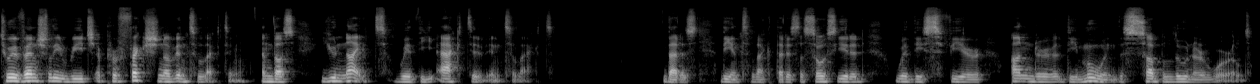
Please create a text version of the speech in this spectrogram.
to eventually reach a perfection of intellecting and thus unite with the active intellect. That is, the intellect that is associated with the sphere under the moon, the sublunar world.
